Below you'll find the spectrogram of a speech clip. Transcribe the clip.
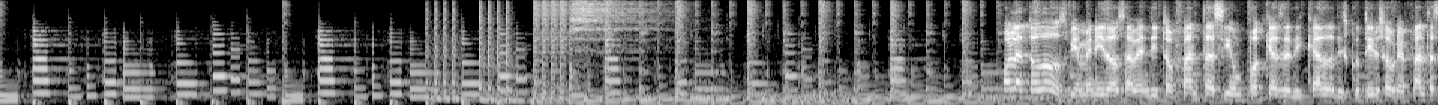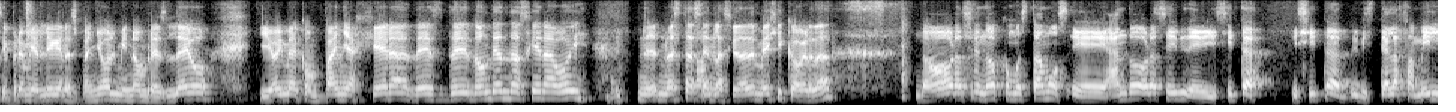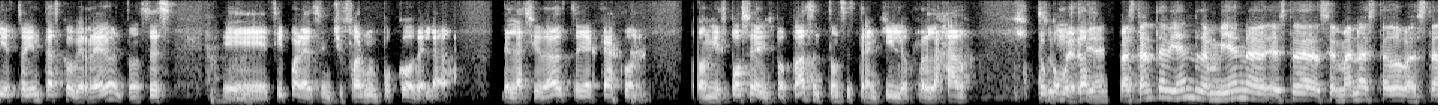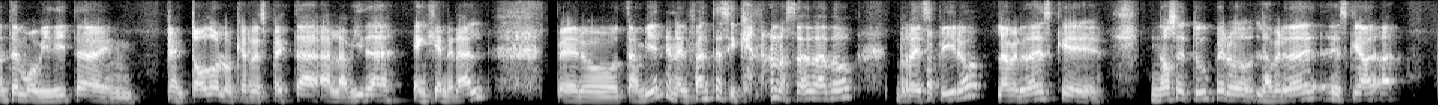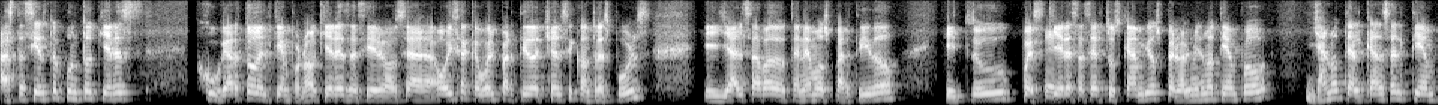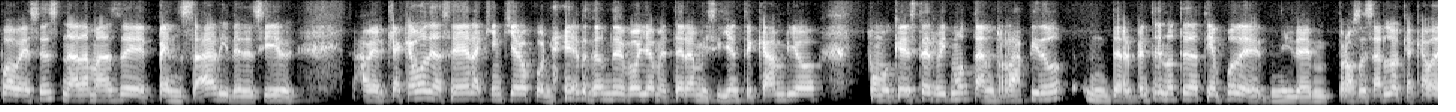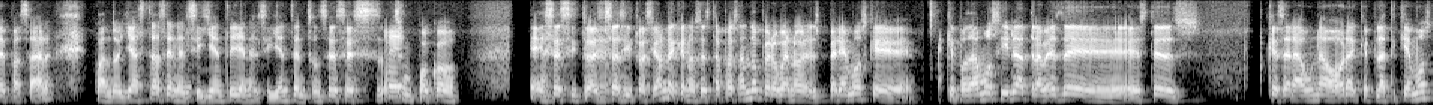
Hola a todos, bienvenidos a Bendito Fantasy, un podcast dedicado a discutir sobre Fantasy Premier League en español. Mi nombre es Leo y hoy me acompaña Jera desde... ¿Dónde andas Jera hoy? No estás en la Ciudad de México, ¿verdad? No, ahora sí no, ¿cómo estamos? Eh, ando ahora sí de visita, visita, visité a la familia, estoy en Tasco Guerrero, entonces eh, sí, para desenchufarme un poco de la, de la ciudad, estoy acá con, con mi esposa y mis papás, entonces tranquilo, relajado. ¿Tú cómo estás? Bien. Bastante bien también. Eh, esta semana ha estado bastante movidita en, en, todo lo que respecta a la vida en general, pero también en el fantasy que no nos ha dado respiro. la verdad es que, no sé tú, pero la verdad es que hasta cierto punto quieres jugar todo el tiempo, ¿no? Quieres decir, o sea, hoy se acabó el partido de Chelsea contra Spurs y ya el sábado tenemos partido y tú pues quieres hacer tus cambios, pero al mismo tiempo ya no te alcanza el tiempo a veces nada más de pensar y de decir, a ver, ¿qué acabo de hacer? ¿A quién quiero poner? ¿Dónde voy a meter a mi siguiente cambio? Como que este ritmo tan rápido, de repente no te da tiempo de ni de procesar lo que acaba de pasar cuando ya estás en el siguiente y en el siguiente. Entonces es, es un poco esa, esa situación de que nos está pasando, pero bueno, esperemos que, que podamos ir a través de estos que será una hora que platiquemos,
